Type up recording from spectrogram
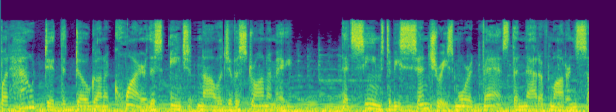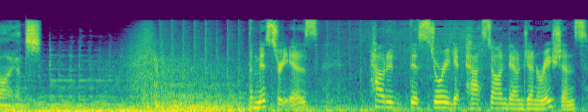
But how did the Dogon acquire this ancient knowledge of astronomy that seems to be centuries more advanced than that of modern science? The mystery is how did this story get passed on down generations?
